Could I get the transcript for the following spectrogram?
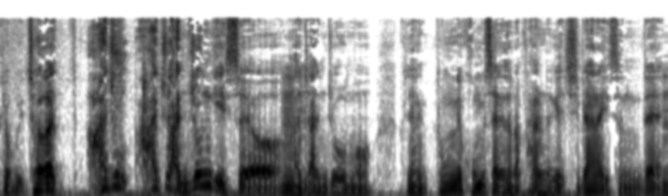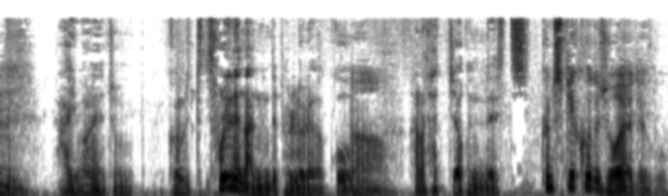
그 제가 아주 아주 안 좋은 게 있어요. 음. 아주 안 좋은 뭐 그냥 동네 고물상에서나 파는 게 집에 하나 있었는데 음. 아 이번에 좀 그걸로 소리는 났는데 별로래 갖고 아. 하나 샀죠. 근데 지- 그럼 스피커도 좋아야 되고.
